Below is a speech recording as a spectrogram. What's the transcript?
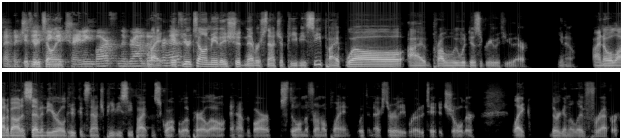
right, but if you're telling- a training bar from the ground Right. overhead If you're telling me they should never snatch a PVC pipe, well, I probably would disagree with you there. You know, I know a lot about a 70 year old who can snatch a PVC pipe and squat below parallel and have the bar still on the frontal plane with an externally rotated shoulder. Like they're going to live forever.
